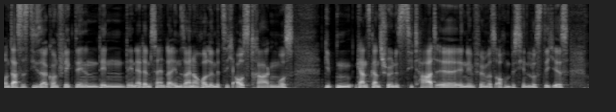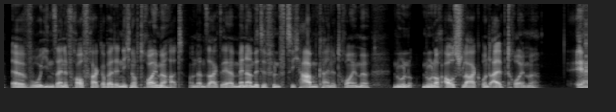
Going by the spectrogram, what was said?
Und das ist dieser Konflikt, den, den, den Adam Sandler in seiner Rolle mit sich austragen muss gibt ein ganz, ganz schönes Zitat äh, in dem Film, was auch ein bisschen lustig ist, äh, wo ihn seine Frau fragt, ob er denn nicht noch Träume hat. Und dann sagt er, Männer Mitte 50 haben keine Träume, nur, nur noch Ausschlag und Albträume. Ja.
